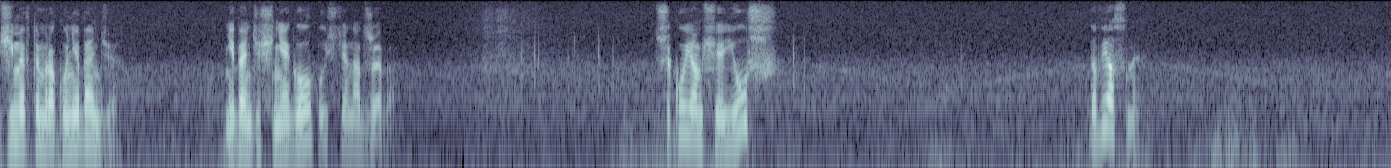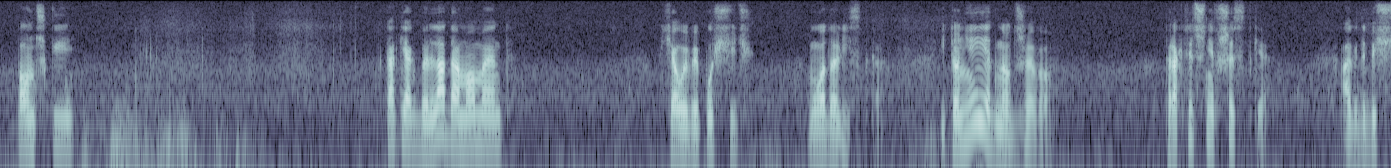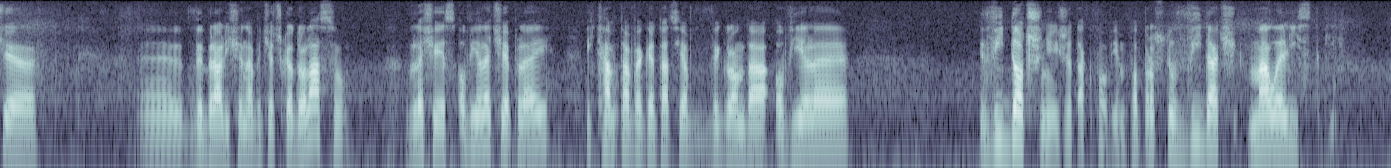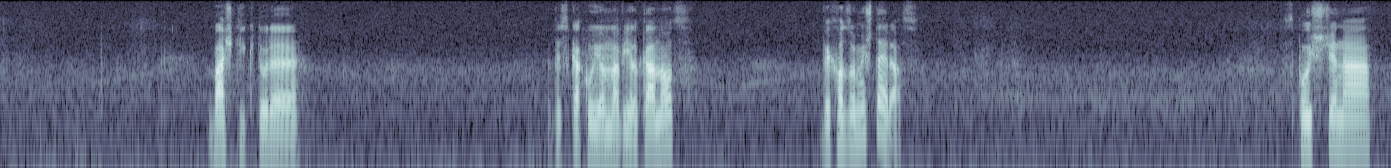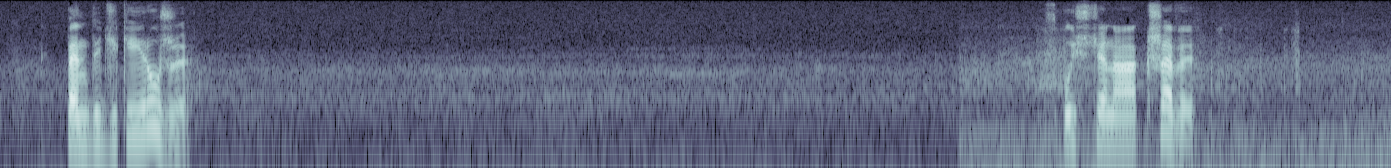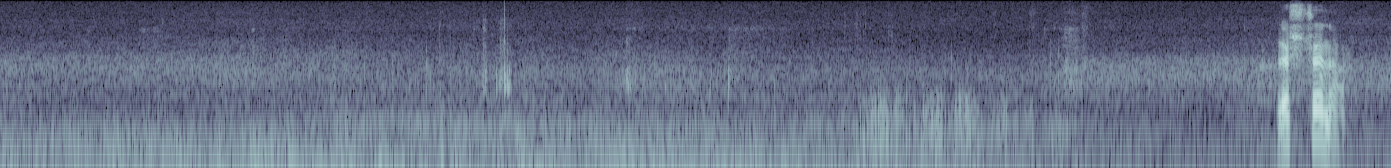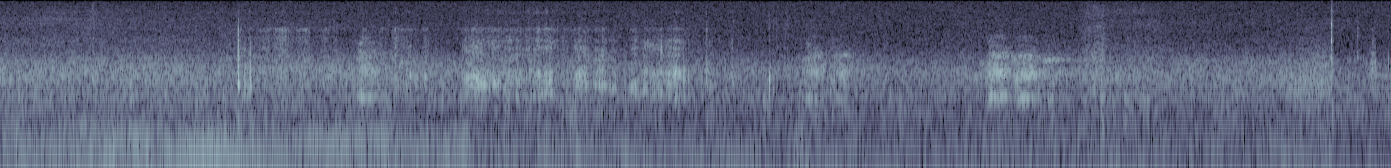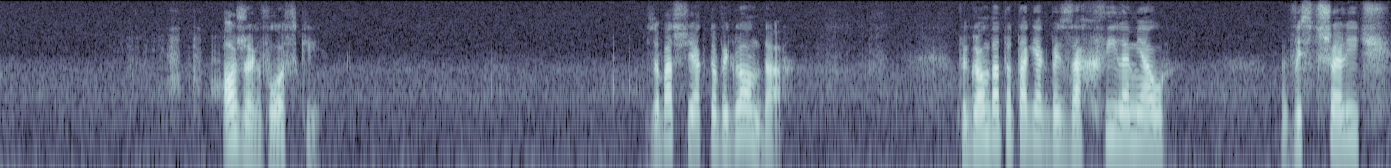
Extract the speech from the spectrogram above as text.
Zimy w tym roku nie będzie. Nie będzie śniegu. Pójście na drzewa. Szykują się już do wiosny. Pączki. Tak jakby lada moment chciały wypuścić młode listka. I to nie jedno drzewo. Praktycznie wszystkie. A gdybyście wybrali się na wycieczkę do lasu, w lesie jest o wiele cieplej i tam ta wegetacja wygląda o wiele widoczniej, że tak powiem. Po prostu widać małe listki. Baśki, które wyskakują na Wielkanoc, wychodzą już teraz. Spójrzcie na pędy dzikiej róży. Spójrzcie na krzewy. Leszczyna. Orzech włoski. Zobaczcie jak to wygląda. Wygląda to tak jakby za chwilę miał wystrzelić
